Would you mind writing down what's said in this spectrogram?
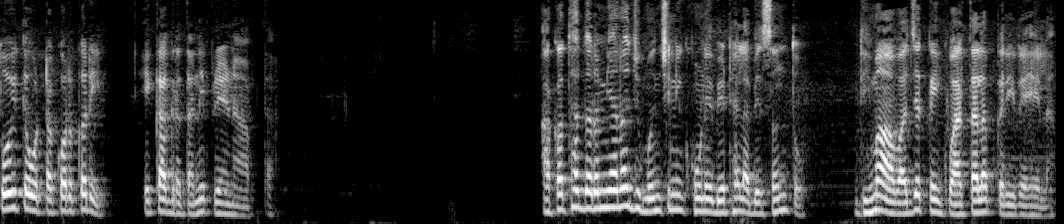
તોય તેઓ ટકોર કરી એકાગ્રતાની પ્રેરણા આપતા. આ કથા દરમિયાન જ મંચની ખૂણે બેઠેલા બે સંતો ધીમા અવાજે કંઈક વાર્તાલાપ કરી રહેલા.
